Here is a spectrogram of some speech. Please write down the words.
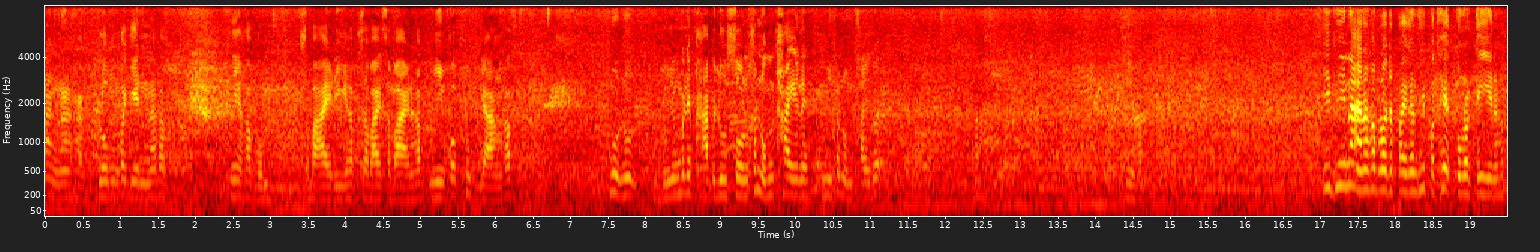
นั่งนะครับลมก็เย็นนะครับ นี่ครับผมสบายดีครับสบายสบายนะครับ มีครบทุกอย่างครับนู่นนู่นผมยังไม่ได้พาไปดูโซนขนมไทยเลย มีขนมไทยด้วยนี่ครับ EP หน้านะครับ เราจะไปกันที่ประเทศตุรกีนะครับ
